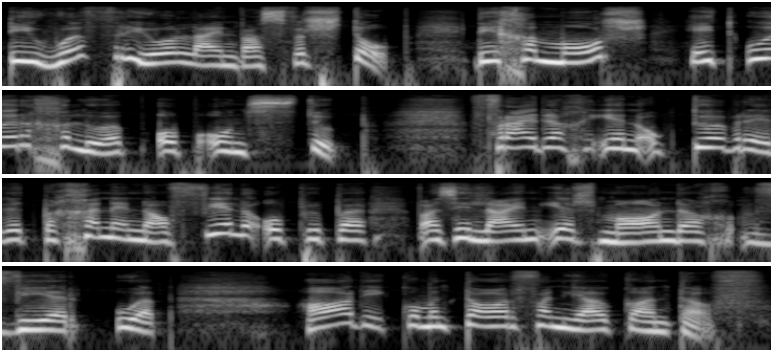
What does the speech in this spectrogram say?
Die hoofrioollyn was verstop. Die gemors het oorgeloop op ons stoep. Vrydag 1 Oktober het dit begin en na vele oproepe was die lyn eers maandag weer oop. Haar die kommentaar van jou kant af.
